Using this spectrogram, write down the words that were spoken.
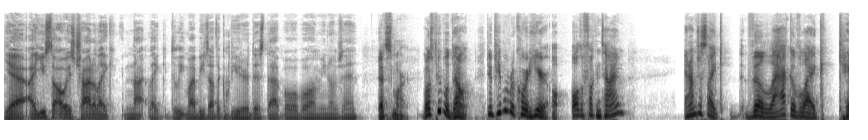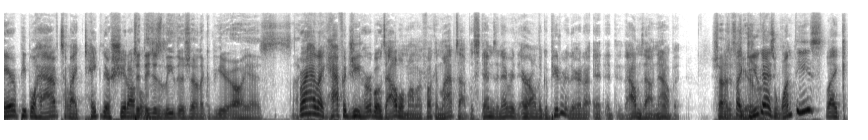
Yeah, I used to always try to like not like delete my beats out the computer, this, that, blah, blah, blah. You know what I'm saying? That's smart. Most people don't. Dude, people record here all, all the fucking time. And I'm just like, the lack of like care people have to like take their shit off. Did of, they just leave their shit on the computer? Oh yeah, it's, it's Bro, I had like half a G Herbo's album on my fucking laptop with stems and everything, or on the computer there. At, at, at- the album's out now, but Shout out to like, G do you guys want these? Like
